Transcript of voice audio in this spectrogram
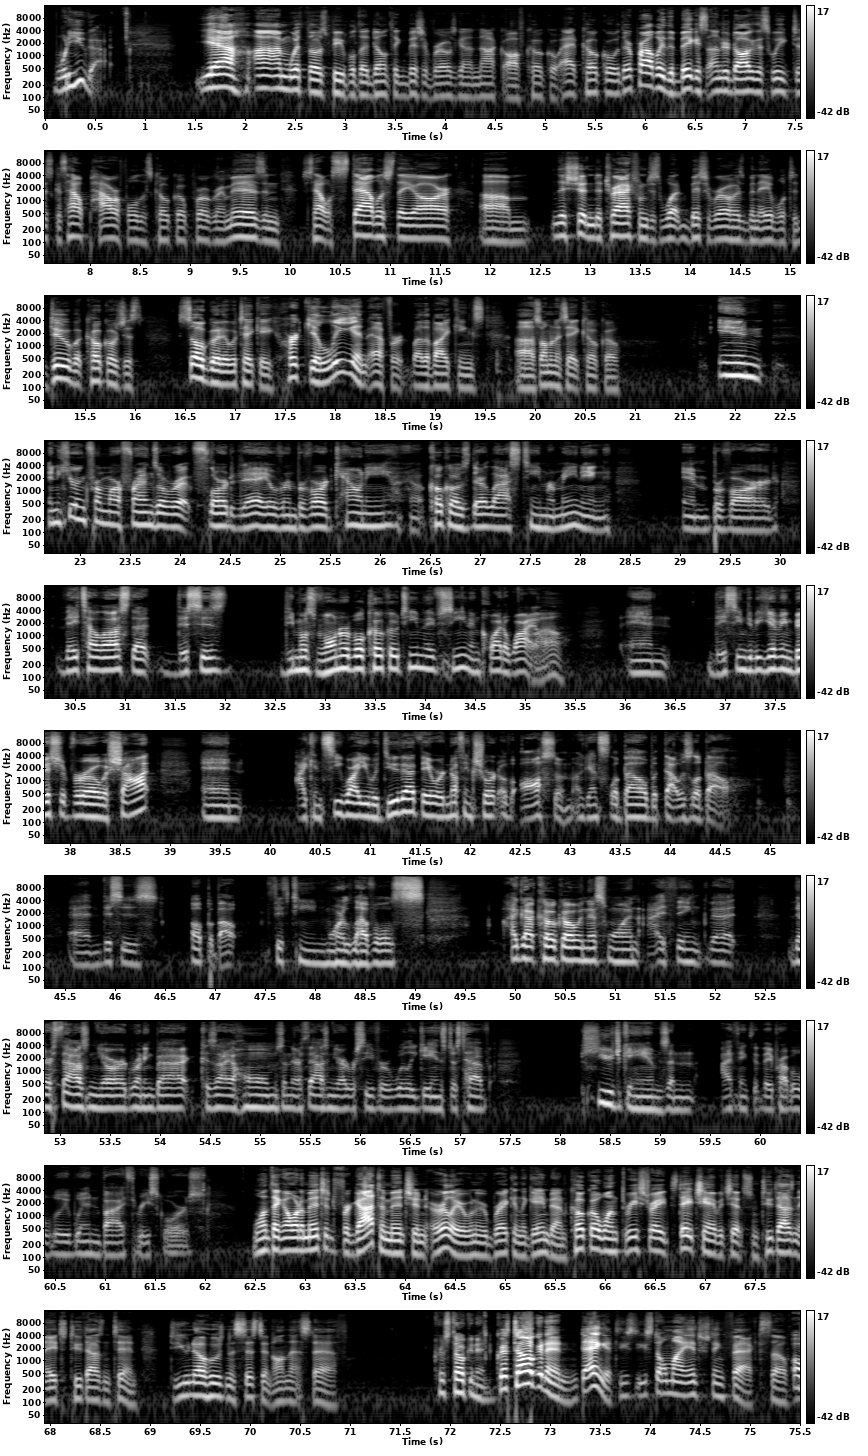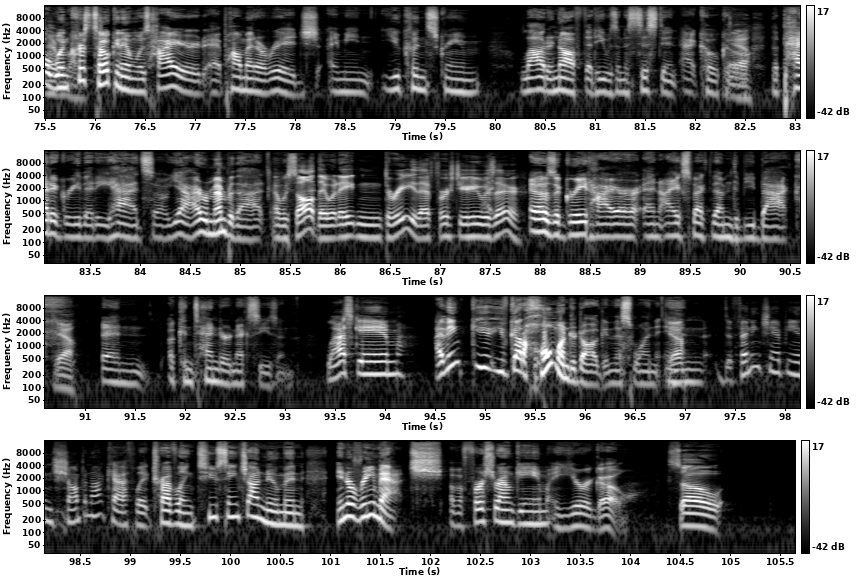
What do you got? Yeah, I'm with those people that don't think Bishop Verot is going to knock off Cocoa at Cocoa. They're probably the biggest underdog this week just because how powerful this Cocoa program is and just how established they are. Um, this shouldn't detract from just what Bishop Verot has been able to do, but Cocoa's just so good. It would take a Herculean effort by the Vikings. Uh, so I'm going to take Cocoa. In in hearing from our friends over at Florida Today over in Brevard County, uh, Cocoa's their last team remaining in Brevard they tell us that this is the most vulnerable Cocoa team they've seen in quite a while. Wow. And they seem to be giving Bishop Verot a shot, and I can see why you would do that. They were nothing short of awesome against LaBelle, but that was LaBelle. And this is up about 15 more levels. I got Cocoa in this one. I think that their thousand yard running back Keziah Holmes and their thousand yard receiver Willie Gaines just have huge games, and I think that they probably win by three scores. One thing I want to mention, forgot to mention earlier when we were breaking the game down, Cocoa won three straight state championships from 2008 to 2010. Do you know who's an assistant on that staff? Chris Tokenen. Chris Tokenen. Dang it. You, you stole my interesting fact. So Oh, when mind. Chris Tokenen was hired at Palmetto Ridge, I mean, you couldn't scream loud enough that he was an assistant at Cocoa. Yeah. The pedigree that he had. So yeah, I remember that. And we saw it. They went eight and three that first year he was there. It was a great hire, and I expect them to be back. Yeah. And a contender next season. Last game. I think you, have got a home underdog in this one. Yeah. In defending champion Champagnat Catholic traveling to St. John Newman in a rematch of a first round game a year ago. So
